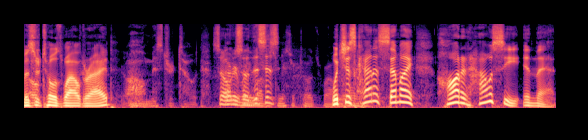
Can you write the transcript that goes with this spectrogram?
Mr. oh. Toad's Wild Ride, oh, Mr. Toad. So Everybody so this loves is Mr. Toad's Wild which is kind of semi haunted housey in that.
